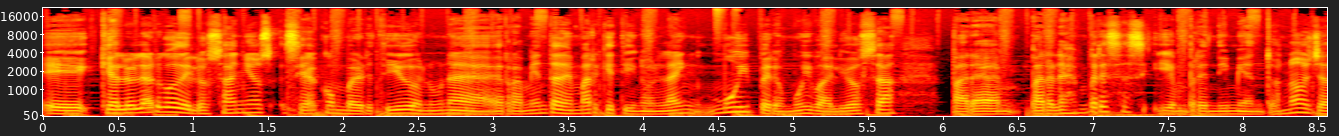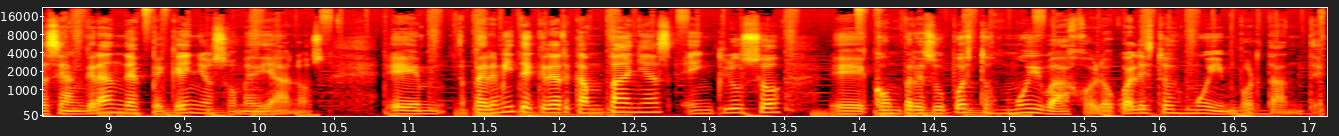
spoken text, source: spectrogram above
eh, que a lo largo de los años se ha convertido en una herramienta de marketing online muy pero muy valiosa para, las empresas y emprendimientos, ¿no? ya sean grandes, pequeños o medianos. Em, permite crear campañas e incluso eh, con presupuestos muy bajos, lo cual esto es muy importante.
